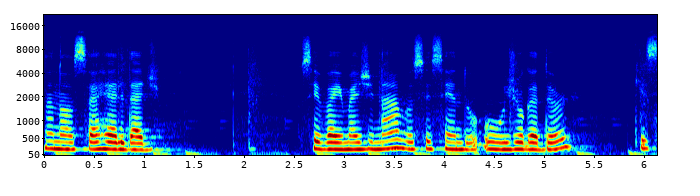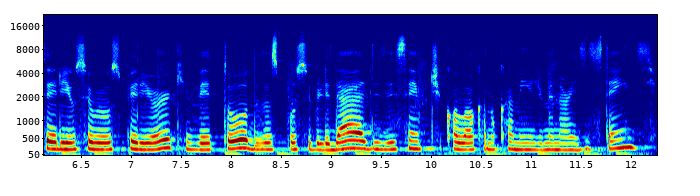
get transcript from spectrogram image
na nossa realidade. Você vai imaginar você sendo o jogador que seria o seu eu superior, que vê todas as possibilidades e sempre te coloca no caminho de menor existência.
